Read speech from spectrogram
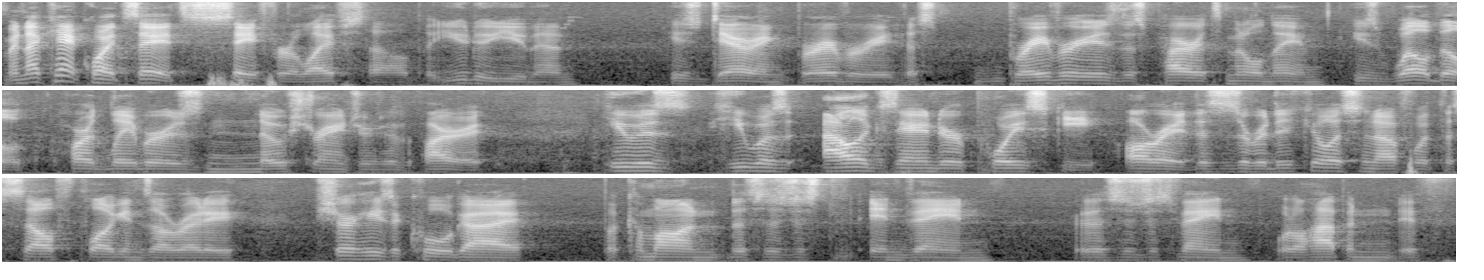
I mean, I can't quite say it's a safer lifestyle, but you do you, man. He's daring, bravery. This bravery is this pirate's middle name. He's well built. Hard labor is no stranger to the pirate. He was he was Alexander Poisky. All right, this is ridiculous enough with the self plugins already. Sure, he's a cool guy, but come on, this is just in vain. Or this is just vain. What'll happen if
